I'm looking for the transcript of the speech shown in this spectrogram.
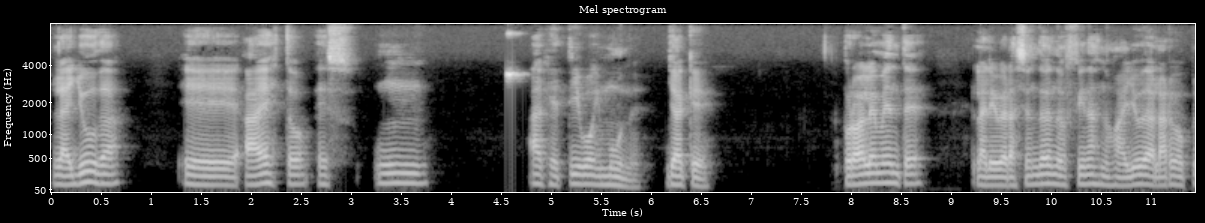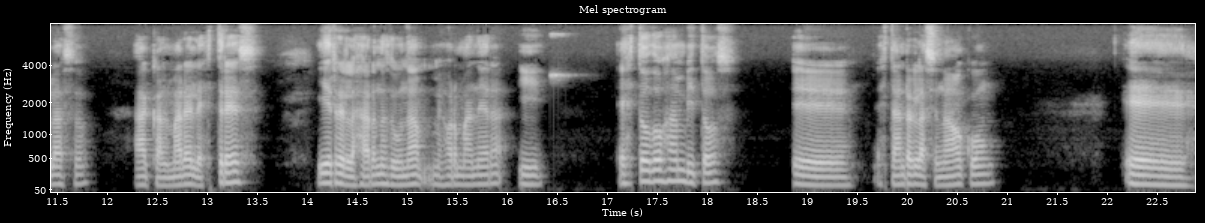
la ayuda eh, a esto es un adjetivo inmune, ya que probablemente la liberación de endorfinas nos ayuda a largo plazo a calmar el estrés y relajarnos de una mejor manera. Y estos dos ámbitos eh, están relacionados con eh,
